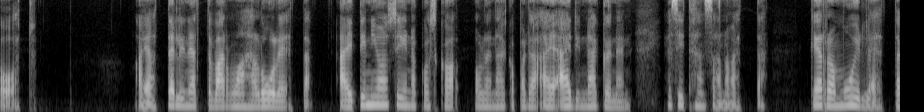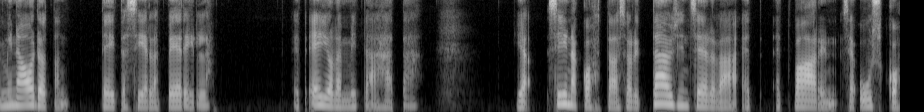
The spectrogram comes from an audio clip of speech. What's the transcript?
oot? Ajattelin, että varmaan hän luuli, että äitini on siinä, koska olen aika paljon äidin näköinen. Ja sitten hän sanoi, että kerro muille, että minä odotan teitä siellä perillä. Että ei ole mitään hätää. Ja siinä kohtaa se oli täysin selvää, että, että vaarin se usko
